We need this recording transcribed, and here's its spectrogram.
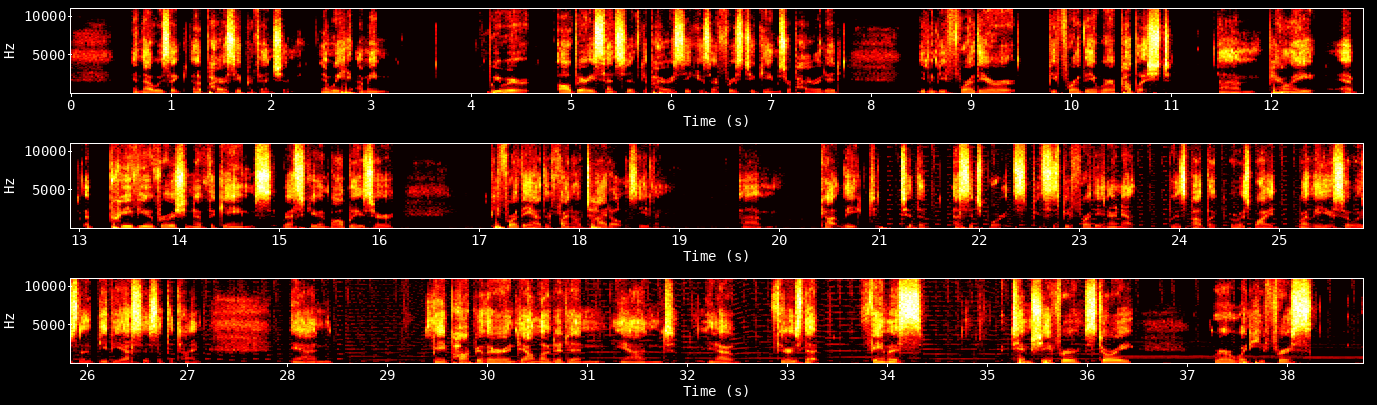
and that was a, a piracy prevention. And we, I mean, we were all very sensitive to piracy because our first two games were pirated, even before they were before they were published. Um, apparently, a, a, preview version of the games Rescue and Ballblazer, before they had their final titles, even um, got leaked to the message boards. This is before the internet was public or was wide, widely used. So it was the BBSs at the time, and made popular and downloaded and and you know there's that famous Tim Schafer story, where when he first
